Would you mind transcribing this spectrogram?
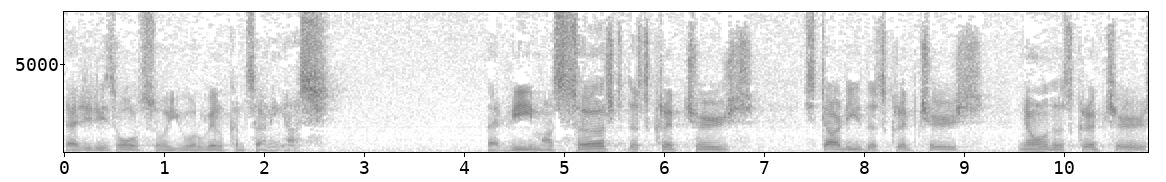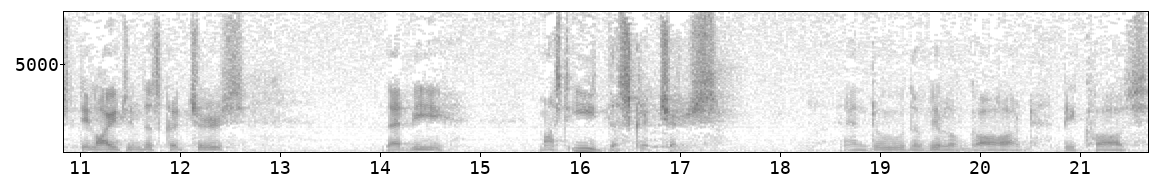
that it is also your will concerning us. That we must search the scriptures, study the scriptures, know the scriptures, delight in the scriptures, that we must eat the scriptures and do the will of God because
